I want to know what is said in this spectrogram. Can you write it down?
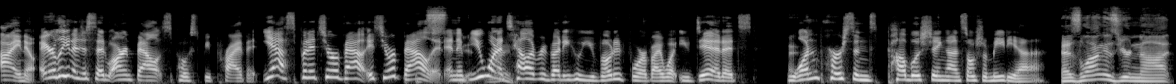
I know. Erlina just said, "Aren't ballots supposed to be private?" Yes, but it's your val- It's your ballot, It's- and if you want right. to tell everybody who you voted for by what you did, it's one person's publishing on social media. as long as you're not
